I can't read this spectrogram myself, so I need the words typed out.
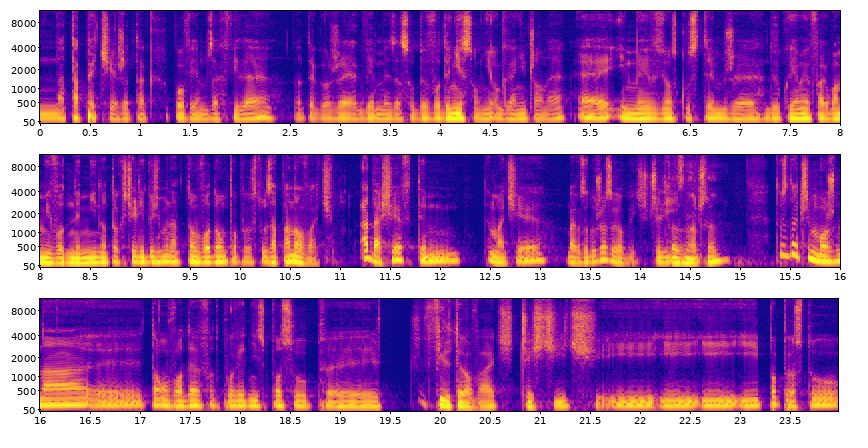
na tapecie, że tak powiem, za chwilę, dlatego że jak wiemy, zasoby wody nie są nieograniczone e, i my w związku z tym, że drukujemy farbami wodnymi, no to chcielibyśmy nad tą wodą po prostu zapanować. A da się w tym temacie bardzo dużo zrobić. Czyli to znaczy? To znaczy można y, tą wodę w odpowiedni sposób y, filtrować, czyścić i, i, i, i po prostu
